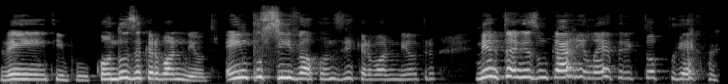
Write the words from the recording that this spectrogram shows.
vem tipo, conduz a carbono neutro. É impossível conduzir carbono neutro, mesmo tenhas um carro elétrico topo de gama.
